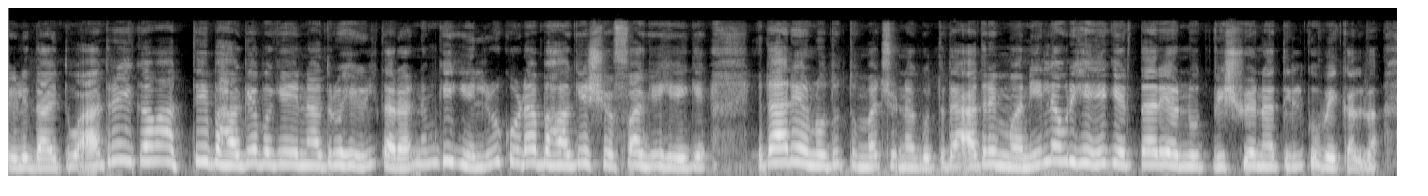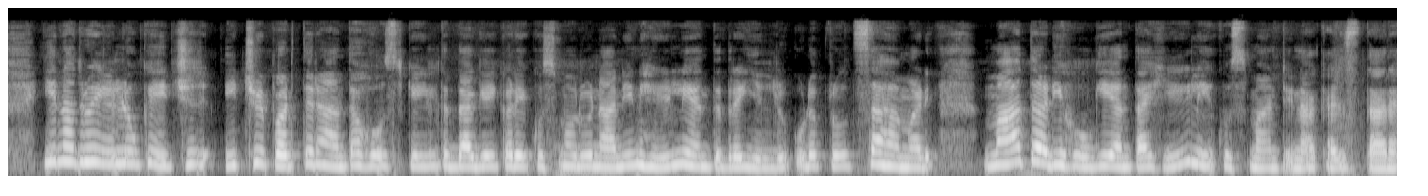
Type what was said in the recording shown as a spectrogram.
ಹೇಳಿದಾಯಿತು, ಆದರೆ ಈಗ ಅತ್ತೆ ಭಾಗ್ಯ ಬಗ್ಗೆ ಏನಾದರೂ ಹೇಳ್ತಾರೆ? ನಮಗೆ ಎಲ್ಲರೂ ಕೂಡ ಭಾಗ್ಯ ಶೆಫ್ ಆಗಿ ಹೇಗೆ ಇದ್ದಾರೆ ಅನ್ನೋದು ತುಂಬ ಚೆನ್ನಾಗಿ ಗೊತ್ತದೆ, ಆದರೆ ಮನೇಲಿ ಅವ್ರು ಹೇಗಿರ್ತಾರೆ ಅನ್ನೋದು ವಿಶ್ವನ ತಿಳ್ಕೋಬೇಕಲ್ವ? ಏನಾದರೂ ಹೇಳೋಕೆ ಇಚ್ಛೆ ಇಚ್ಛೆ ಪಡ್ತೀರಾ ಅಂತ ಹೋಸ್ಟ್ ಕೇಳ್ತಿದ್ದಾಗ ಈ ಕಡೆ ಕುಸುಮವರು ನಾನೇನು ಹೇಳಲಿ ಅಂತಂದರೆ ಎಲ್ಲರೂ ಕೂಡ ಪ್ರೋತ್ಸಾಹ ಮಾಡಿ, ಮಾತಾಡಿ ಹೋಗಿ ಅಂತ ಹೇಳಿ ಕುಸುಮ ಆಂಟಿನ ಕಳಿಸ್ತಾರೆ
